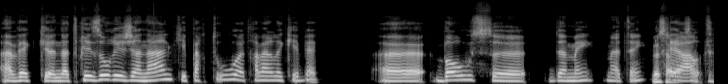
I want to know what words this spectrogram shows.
avec euh, notre réseau régional qui est partout à travers le Québec. Euh, Beauce, euh, demain matin. Là, ça, Très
